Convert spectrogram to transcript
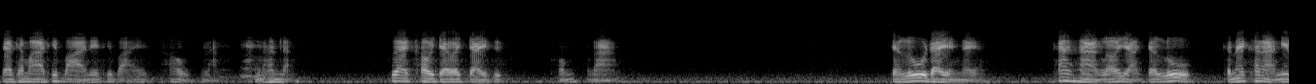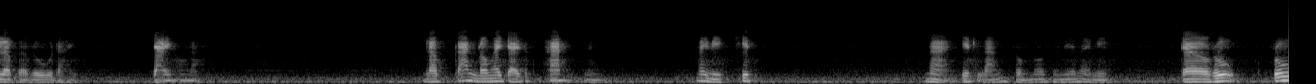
แต่ถ้ามาอธิบายเนี่ยอธิบายให้เข้าหลักนั่นแหละเพื่อให้เข้าใจว่าใจคือของกลาง จะรู้ได้ยังไง ถ้าหากเราอยากจะรู้แต่ในขณะนี้เราก็รู้ได้ ใจของเราเรากั้นลมหายใจสักพัก ไม่มีคิด หน้าคิดหลังส่งโน้นตรงนี้ไม่มี แต่รู้รู้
